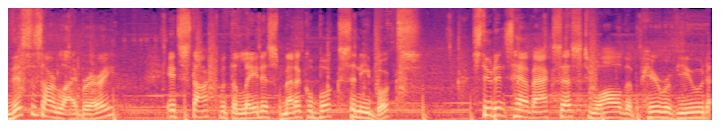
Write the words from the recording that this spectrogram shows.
This is our library. It's stocked with the latest medical books and ebooks. Students have access to all the peer-reviewed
